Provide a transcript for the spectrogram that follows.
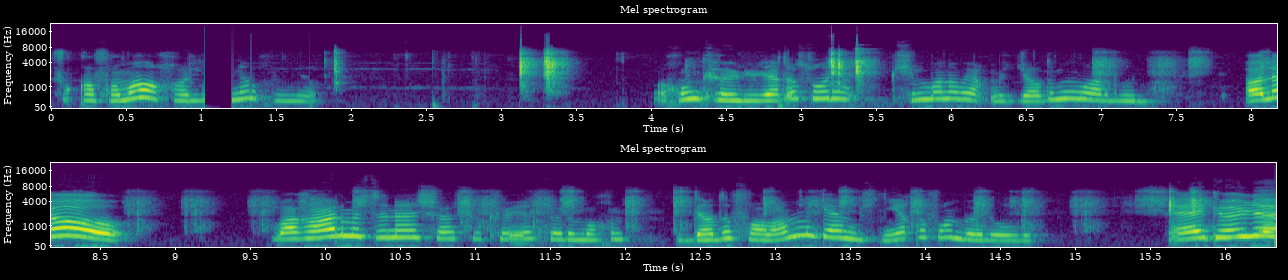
Şu kafama haline bakın ya. Bakın köylülere sorayım. Kim bana yapmış? Cadı mı var bu? Alo. Bakar mısınız? Ya şu köye sorun bakın. Cadı falan mı gelmiş? Niye kafam böyle oldu? Hey köylü.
